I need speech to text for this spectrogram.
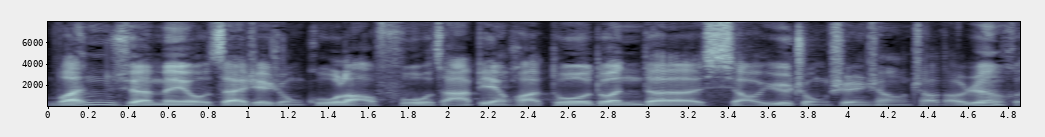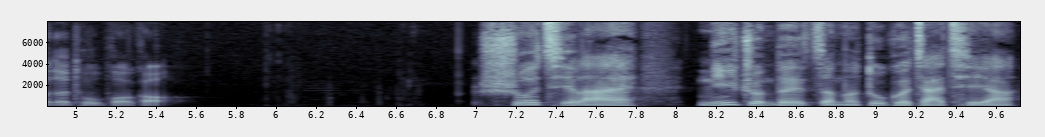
完全没有在这种古老、复杂、变化多端的小语种身上找到任何的突破口。说起来，你准备怎么度过假期呀？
